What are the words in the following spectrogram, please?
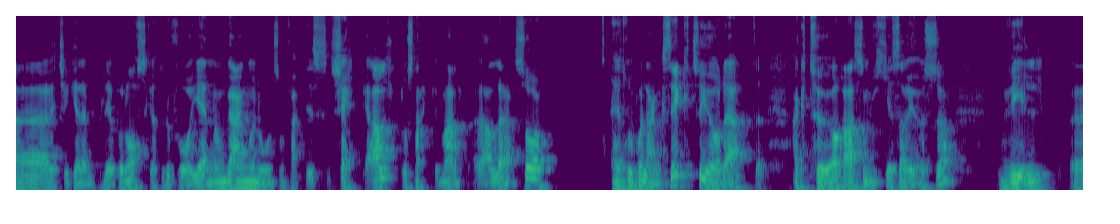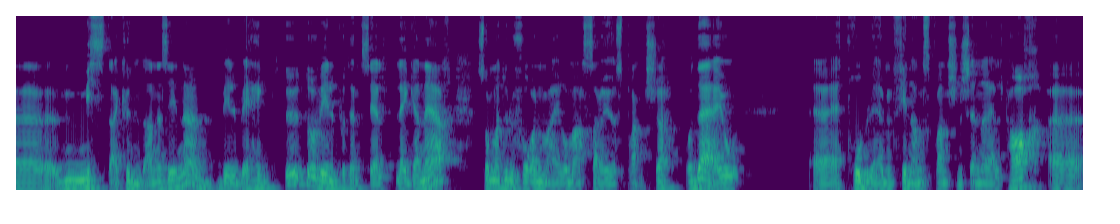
Uh, ikke hva det blir på norsk. At du får gjennomgang og noen som faktisk sjekker alt og snakker med alt, alle. Så jeg tror på lang sikt så gjør det at aktører som ikke er seriøse, vil uh, miste kundene sine, vil bli hengt ut og vil potensielt legge ned. Sånn at du får en mer og mer seriøs bransje. Og det er jo Eh, et problem finansbransjen generelt har. Eh,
